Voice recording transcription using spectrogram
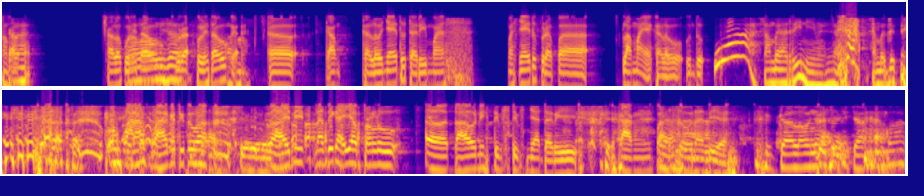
apa? Kalau boleh Kalau tahu, misal- bura- boleh tahu nggak? Eh, galaunya itu dari Mas, Masnya itu berapa lama ya kalau untuk? Wah, sampai hari ini Mas. sampai detik. oh parah banget itu Pak. Wah ini nanti kayaknya perlu eh, tahu nih tips-tipsnya dari Kang Bakso Ya. nanti ya. galaunya itu tidak apa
